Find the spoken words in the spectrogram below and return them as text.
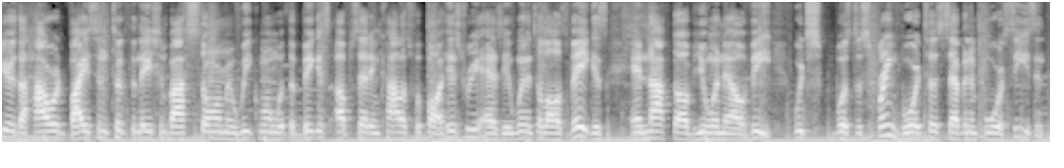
year, the Howard Bison took the nation by storm in week one with the biggest upset in college football history as they went into Las Vegas and knocked off UNLV, which was the springboard to a 7 4 season.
